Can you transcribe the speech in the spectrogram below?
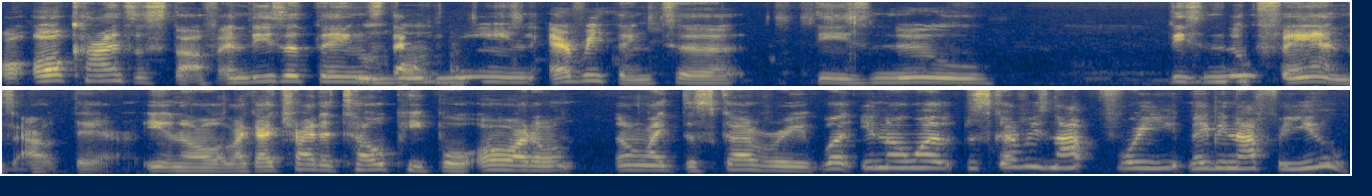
all, all kinds of stuff. And these are things that mean everything to these new these new fans out there you know? Like i try to tell people oh i don't I don't like discovery but you know what? Discovery's not for you maybe not for you.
